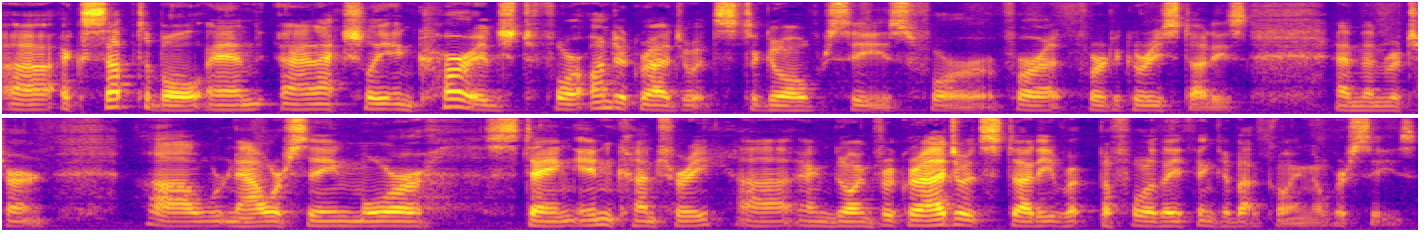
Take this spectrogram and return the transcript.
uh, acceptable and, and actually encouraged for undergraduates to go overseas for for for degree studies, and then return. Uh, we're, now we're seeing more staying in country uh, and going for graduate study before they think about going overseas.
